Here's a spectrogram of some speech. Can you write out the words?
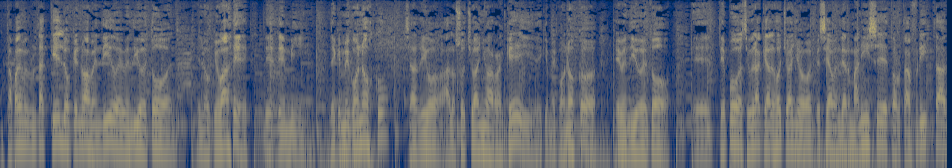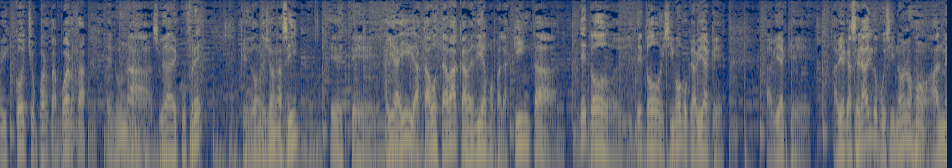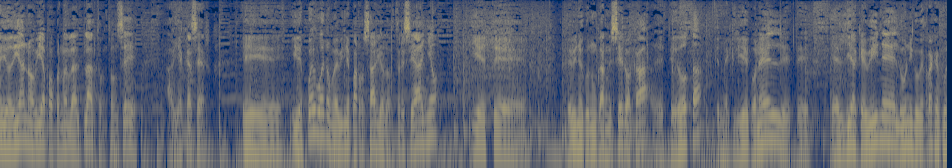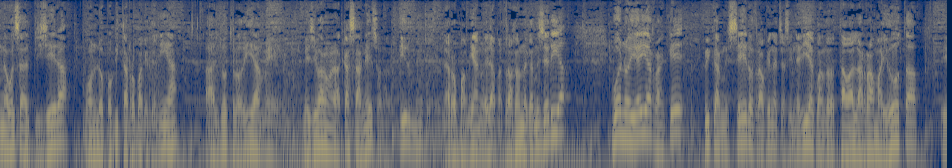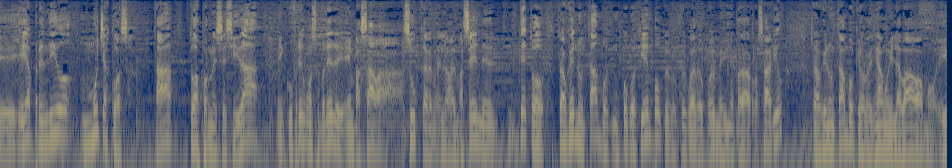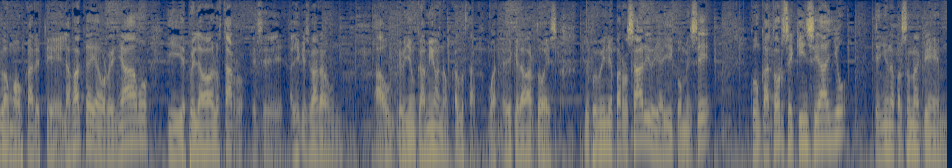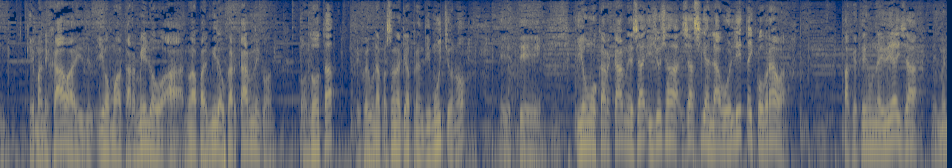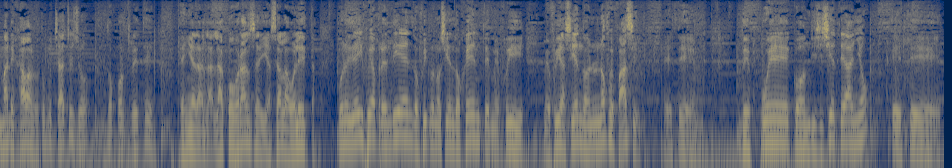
Capaz que me preguntás qué es lo que no has vendido, he vendido de todo en, en lo que va de, de, de mi, de que me conozco. Ya digo, a los ocho años arranqué y de que me conozco he vendido de todo. Eh, te puedo asegurar que a los ocho años empecé a vender manices, torta frita, bizcocho puerta a puerta en una ciudad de Cufré. Que donde yo nací. Este, y ahí hasta bosta vaca vendíamos para las quintas, de todo, de todo hicimos porque había que, había que, había que hacer algo, pues si no, no, al mediodía no había para ponerle al plato, entonces había que hacer. Eh, y después, bueno, me vine para Rosario a los 13 años y este, me vine con un carnicero acá, este Dota, que me crié con él. Este, el día que vine, lo único que traje fue una bolsa de alpillera con lo poquita ropa que tenía. Al otro día me, me llevaron a la casa Nelson a vestirme, porque la ropa mía no era para trabajar en una carnicería. Bueno, y ahí arranqué, fui carnicero, trabajé en la chacinería cuando estaba la rama y Dota. Eh, he aprendido muchas cosas, Todas por necesidad. En Cufré, como suponer, envasaba azúcar en los almacenes, de todo. Trabajé en un tambo un poco tiempo, que fue cuando después me vine para Rosario. Trabajé en un tambo que ordeñábamos y lavábamos, íbamos a buscar este, las vacas y ordeñábamos y después lavaba los tarros, que se, había que llevar a un, a un, que venía un camión a buscar los tarros. Bueno, había que lavar todo eso. Después me vine para Rosario y ahí comencé. Con 14, 15 años, tenía una persona que, que manejaba, ahí íbamos a Carmelo, a Nueva Palmira a buscar carne con, con Dota, que fue una persona que aprendí mucho, ¿no? Este, íbamos a buscar carne allá y yo ya, ya hacía la boleta y cobraba. Para que tengan una idea, y ya me manejaban los dos muchachos, y yo dos por tres te- tenía la, la- cobranza y hacer la boleta. Bueno, y de ahí fui aprendiendo, fui conociendo gente, me fui, me fui haciendo, no fue fácil. Este, después con 17 años, este,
